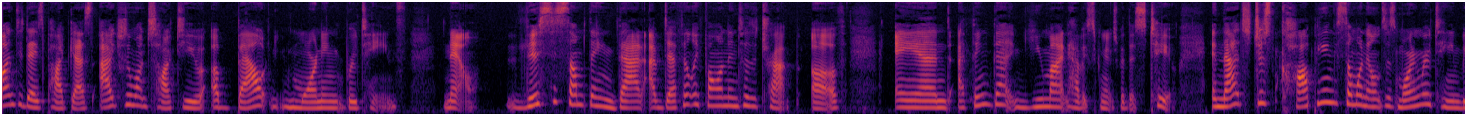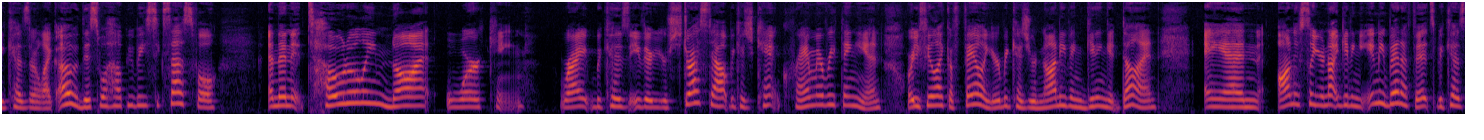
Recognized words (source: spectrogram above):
On today's podcast, I actually want to talk to you about morning routines. Now, this is something that I've definitely fallen into the trap of, and I think that you might have experience with this too. And that's just copying someone else's morning routine because they're like, oh, this will help you be successful. And then it totally not working, right? Because either you're stressed out because you can't cram everything in, or you feel like a failure because you're not even getting it done. And honestly, you're not getting any benefits because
